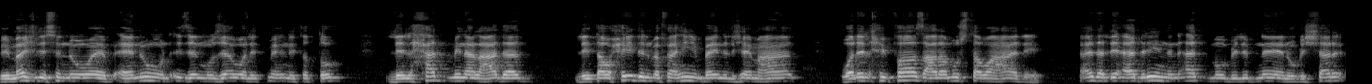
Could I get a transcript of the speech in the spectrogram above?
بمجلس النواب قانون إذن مزاولة مهنة الطب للحد من العدد لتوحيد المفاهيم بين الجامعات وللحفاظ على مستوى عالي. هذا اللي قادرين نقدمه بلبنان وبالشرق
